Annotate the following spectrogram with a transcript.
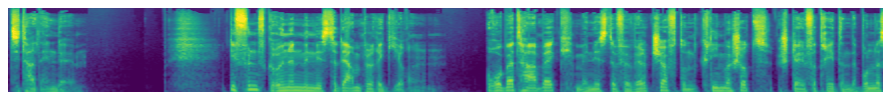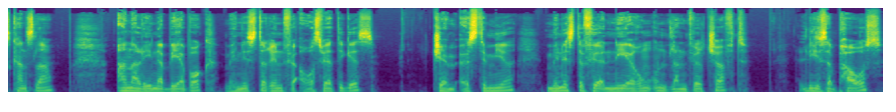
Zitat Ende. Die fünf grünen Minister der Ampelregierung. Robert Habeck, Minister für Wirtschaft und Klimaschutz, stellvertretender Bundeskanzler. Annalena Baerbock, Ministerin für Auswärtiges. Cem Özdemir, Minister für Ernährung und Landwirtschaft, Lisa Paus,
